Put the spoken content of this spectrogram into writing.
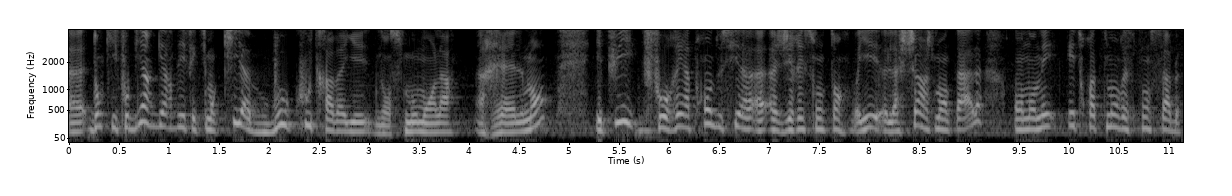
Euh, donc il faut bien regarder effectivement qui a beaucoup travaillé dans ce moment-là réellement. Et puis, il faut réapprendre aussi à, gérer son temps. Vous voyez, la charge mentale, on en est étroitement responsable.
